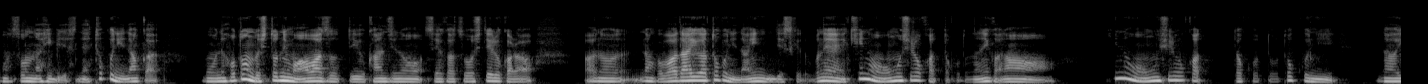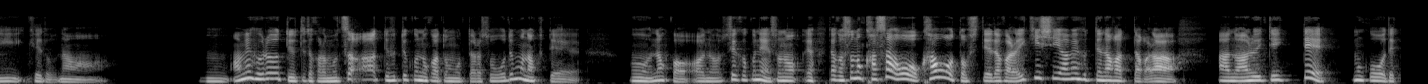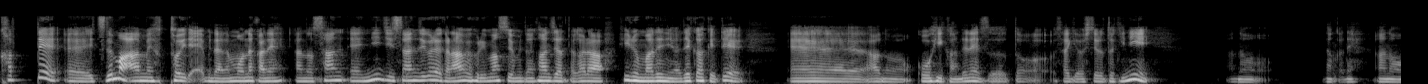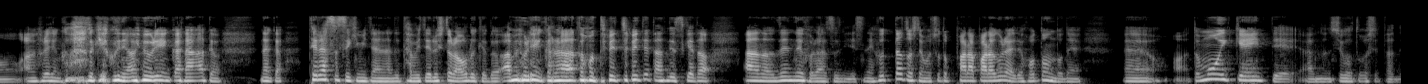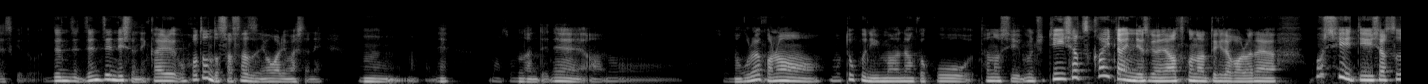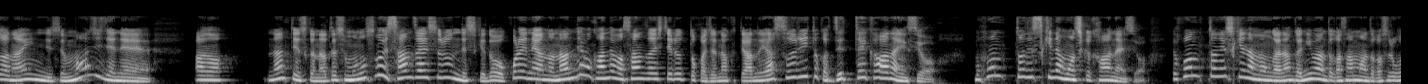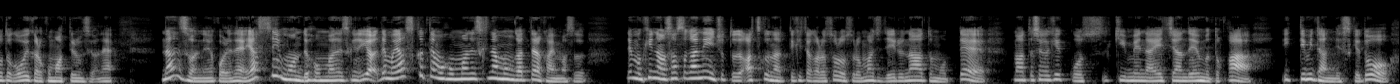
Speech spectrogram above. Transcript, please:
まあそんな日々ですね。特になんか、もうね、ほとんど人にも会わずっていう感じの生活をしてるから、あの、なんか話題は特にないんですけどもね、昨日面白かったこと何かな？昨日面白かったこと特にないけどなうん、雨降るって言ってたからもうザーって降ってくるのかと思ったらそうでもなくて、うん、なんか、あの、せっかくね、その、いや、だからその傘を買おうとして、だから行きし雨降ってなかったから、あの、歩いて行って、向こうで買って、えーいつでも雨降っといで、みたいな、もうなんかね、あの、3、えー2時、3時ぐらいから雨降りますよ、みたいな感じだったから、昼までには出かけて、えーあの、コーヒー館でね、ずっと作業してるときに、あの、なんかね、あの、雨降れへんかな逆に雨降れへんかなって、なんかテラス席みたいなんで食べてる人らおるけど、雨降れへんかなと思ってめっちゃ見てたんですけど、あの、全然降らずにですね、降ったとしてもちょっとパラパラぐらいでほとんどね、えーあともう一軒行って、あの、仕事をしてたんですけど、全然、全然でしたね。帰る、ほとんど刺さずに終わりましたね。うん、なんかね。まあそんなんでね、あのそんなぐらいかな。もう特に今なんかこう、楽しい。もうちょっと T シャツ買いたいんですけどね、暑くなってきたからね。欲しい T シャツがないんですよ。マジでね、あの、なんていうんですかね、私ものすごい散財するんですけど、これね、あの、何でもかんでも散財してるとかじゃなくて、あの、安売りとか絶対買わないんですよ。もう本当に好きなもんしか買わないんですよ。で、本当に好きなもんがなんか2万とか3万とかすることが多いから困ってるんですよね。なんですよね、これね。安いもんでほんまに好きな、いや、でも安くてもほんまに好きなもんがあったら買います。でも昨日さすがにちょっと暑くなってきたからそろそろマジでいるなと思って、まあ私が結構好きめな H&M とか行ってみたんですけど、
